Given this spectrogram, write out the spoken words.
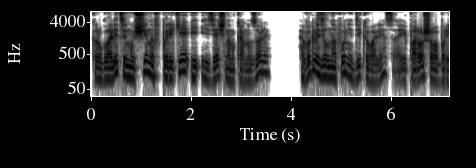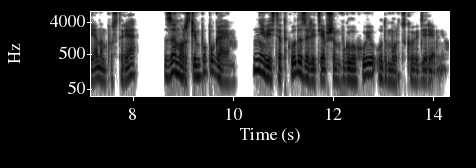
Круглолицый мужчина в парике и изящном камзоле выглядел на фоне дикого леса и поросшего бурьяном пустыря заморским попугаем, невесть откуда залетевшим в глухую удмуртскую деревню.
